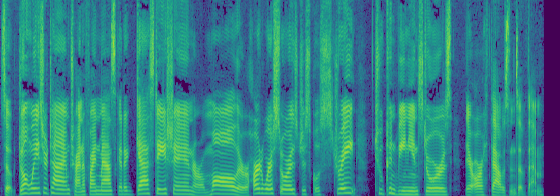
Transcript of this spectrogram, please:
So don't waste your time trying to find masks at a gas station or a mall or hardware stores. Just go straight to convenience stores. There are thousands of them.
